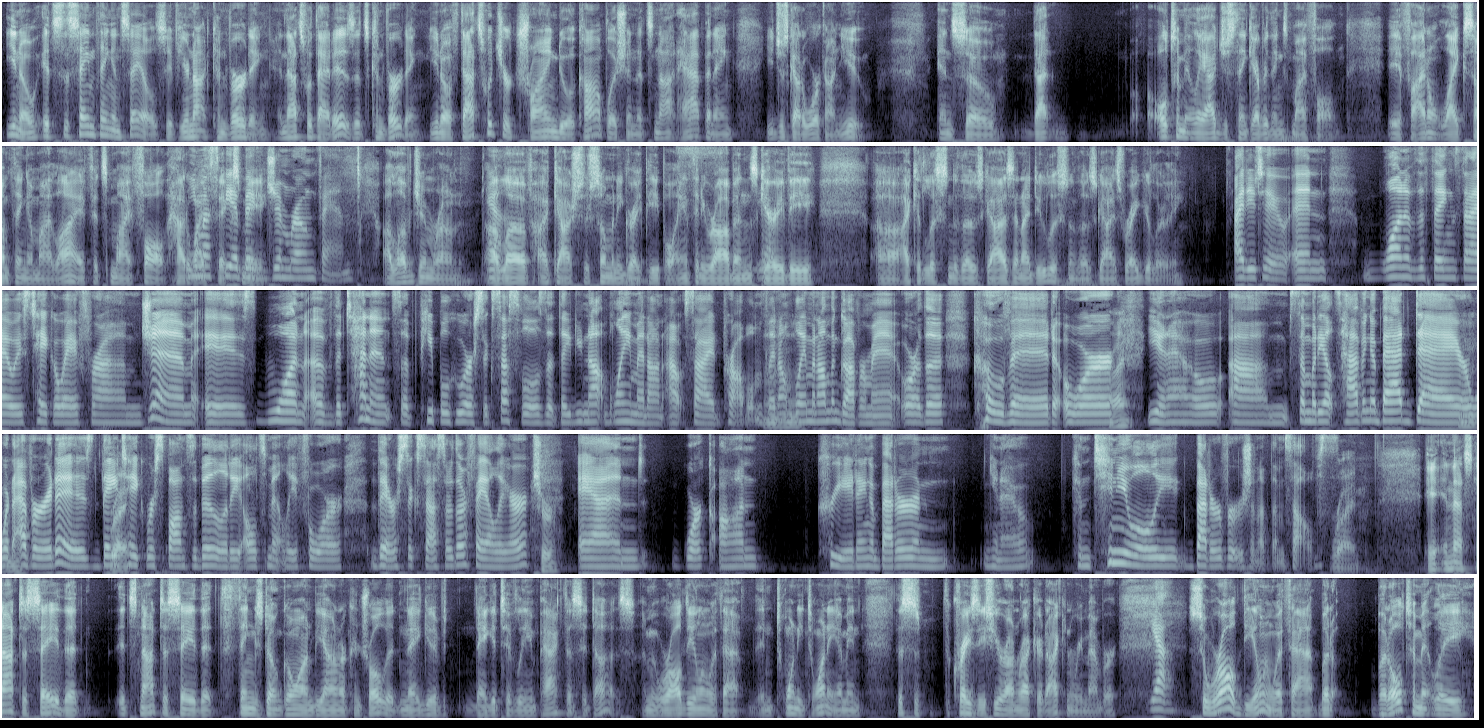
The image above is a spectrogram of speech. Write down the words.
you know it's the same thing in sales if you're not converting and that's what that is it's converting you know if that's what you're trying to accomplish and it's not happening you just got to work on you and so that ultimately i just think everything's my fault if i don't like something in my life it's my fault how do You i must fix be a big me Jim Rohn fan. I love Jim Rohn. I love, uh, gosh, there's so many great people. Anthony Robbins, Gary Vee. Uh, I could listen to those guys, and I do listen to those guys regularly. I do too. And one of the things that I always take away from Jim is one of the tenets of people who are successful is that they do not blame it on outside problems. They Mm-hmm. don't blame it on the government or the COVID or, Right. you know, um, somebody else having a bad day or whatever it is. They Mm-hmm. Right. take responsibility ultimately for their success or their failure Sure. and work on creating a better and, you know, continually better version of themselves. Right. And that's not to say that it's not to say that things don't go on beyond our control that negative negatively impact us. It does. I mean, we're all dealing with that in 2020. I mean, this is the craziest year on record I can remember. Yeah. So we're all dealing with that, but but ultimately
